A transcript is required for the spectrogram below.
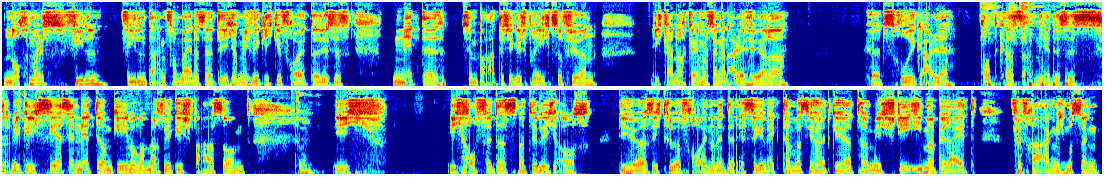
nochmals vielen, vielen Dank von meiner Seite. Ich habe mich wirklich gefreut, da dieses nette, sympathische Gespräch zu führen. Ich kann auch gleich mal sagen an alle Hörer, hört's ruhig alle Podcasts an hier. Das ist wirklich sehr, sehr nette Umgebung und macht wirklich Spaß und Toll. ich, ich hoffe, dass natürlich auch die Hörer sich darüber freuen und Interesse geweckt haben, was sie heute gehört haben. Ich stehe immer bereit, für Fragen. Ich muss sagen,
